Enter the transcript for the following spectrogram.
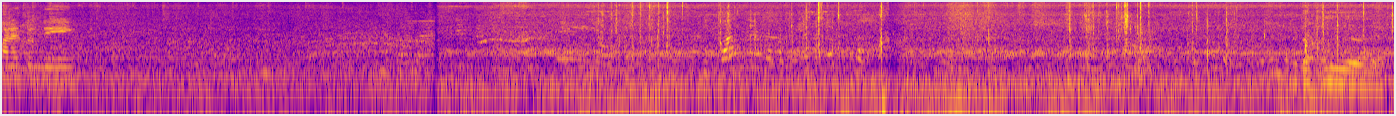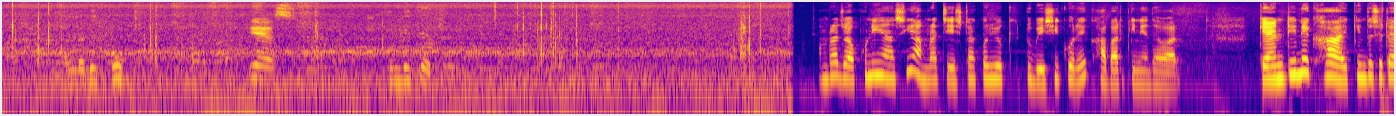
না এখানে তো নেই। এটা কি already cook yes fully cook আমরা যখনই আসি আমরা চেষ্টা করি ওকে একটু বেশি করে খাবার কিনে দেওয়ার। ক্যান্টিনে খায়, কিন্তু সেটা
